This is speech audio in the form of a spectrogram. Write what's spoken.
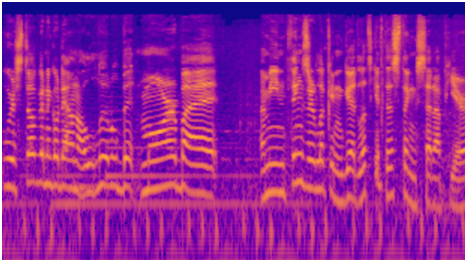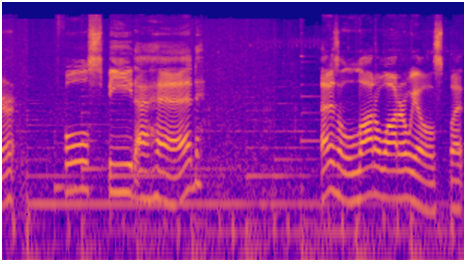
We're still gonna go down a little bit more, but I mean, things are looking good. Let's get this thing set up here. Full speed ahead. That is a lot of water wheels, but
